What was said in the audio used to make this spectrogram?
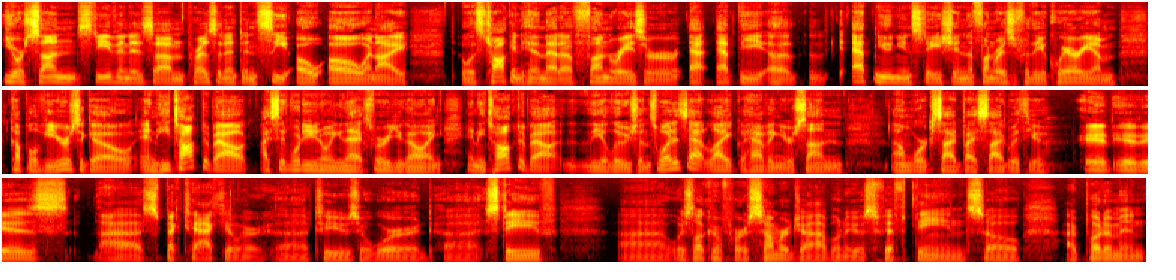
Your son, Stephen, is um, president and COO, and I was talking to him at a fundraiser at, at the uh, at Union Station, the fundraiser for the aquarium a couple of years ago, and he talked about. I said, "What are you doing next? Where are you going?" And he talked about the illusions. What is that like having your son um, work side by side with you? It it is uh, spectacular, uh, to use a word. Uh, Steve uh, was looking for a summer job when he was 15, so I put him in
